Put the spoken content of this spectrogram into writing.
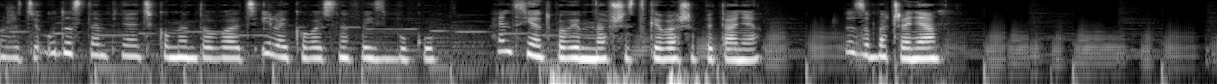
Możecie udostępniać, komentować i lajkować na Facebooku. Chętnie odpowiem na wszystkie Wasze pytania. Do zobaczenia. Mm-hmm.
